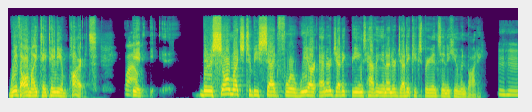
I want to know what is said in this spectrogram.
with all my titanium parts. Wow. It, there is so much to be said for we are energetic beings having an energetic experience in a human body. Mm-hmm.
